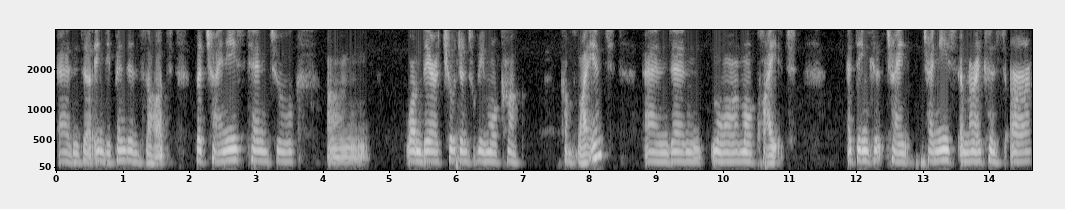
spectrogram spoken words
and uh, independent thought, but Chinese tend to um, want their children to be more com- compliant and then more more quiet. I think Chinese Americans are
